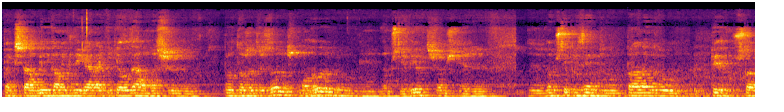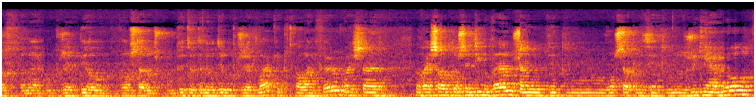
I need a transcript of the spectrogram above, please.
para que está umbilicalmente ligado àquilo que é o Dão, mas uh, produtores de outras zonas, como o Douro, vamos ter verdes, vamos ter, eh, vamos ter, por exemplo, para além do Pedro Custóf também, o projeto dele, vão estar outros, eu também vou ter um projeto lá, que é Portugal Wine Fair, vai estar, vai estar o Constantino Ramos, vão estar, por exemplo, Joaquim Argol,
